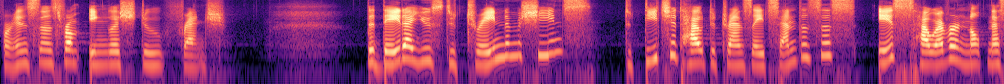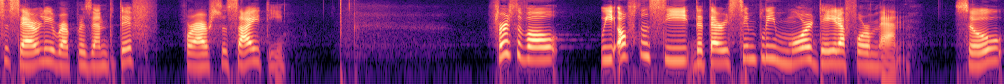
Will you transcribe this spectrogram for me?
for instance, from English to French. The data used to train the machines, to teach it how to translate sentences, is, however, not necessarily representative for our society. First of all, we often see that there is simply more data for men. So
